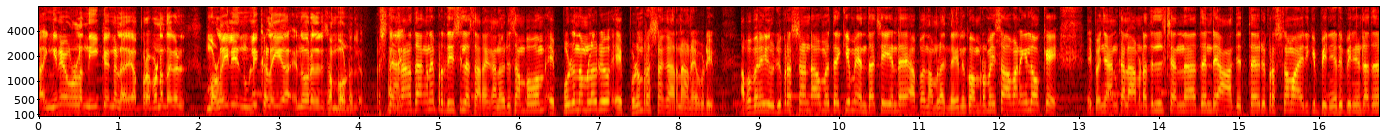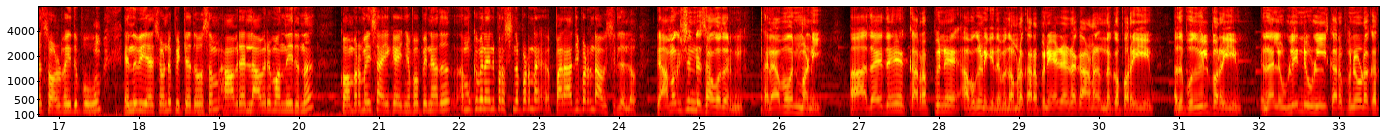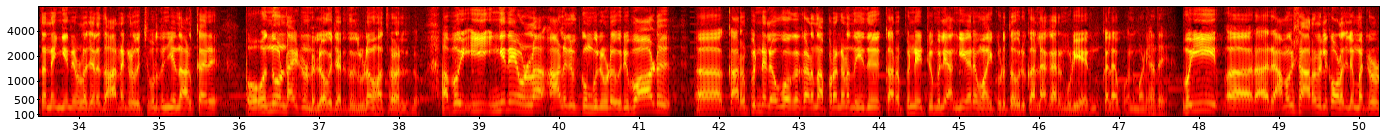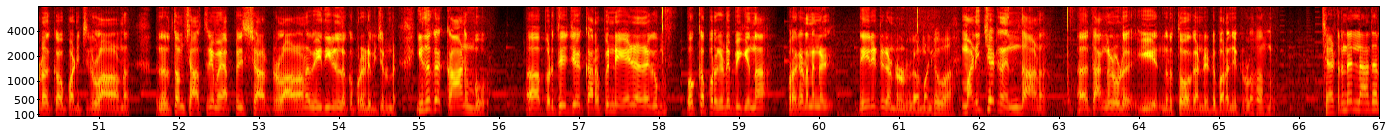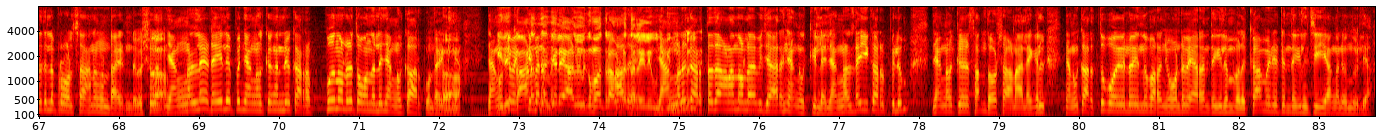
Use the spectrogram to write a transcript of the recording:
ഇങ്ങനെയുള്ള നീക്കങ്ങൾ പ്രവണതകൾ മുളയിലെ നുള്ളിക്കളയുക എന്ന് പറയുന്ന ഒരു സംഭവം ഉണ്ടല്ലോ. പക്ഷെ ഞാനത് അങ്ങനെ പ്രതീക്ഷിച്ചില്ല സാറേ. കാരണം ഒരു സംഭവം എപ്പോഴും നമ്മളൊരു എപ്പോഴും പ്രശ്നക്കാരനാണ് എവിടെയും. അപ്പൊ പിന്നെ ഒരു പ്രശ്നം ഉണ്ടാകുമ്പോഴത്തേക്കും എന്താ ചെയ്യേണ്ടത് അപ്പൊ നമ്മൾ എന്തെങ്കിലും കോംപ്രമൈസ് ആവുകയാണെങ്കിൽ ഓക്കെ ഇപ്പൊ ഞാൻ കലാമണ്ഡലത്തിൽ ചെന്നതിന്റെ ആദ്യത്തെ ഒരു പ്രശ്നമായിരിക്കും. പിന്നീട് പിന്നീട് അത് സോൾവ് ചെയ്ത് പോവും എന്ന് വിചാരിച്ചുകൊണ്ട് പിറ്റേ ദിവസം അവരെല്ലാവരും വന്നിരുന്ന് കോംപ്രമൈസ് ആയി കഴിഞ്ഞപ്പോൾ പിന്നെ അത് നമുക്ക് പിന്നെ അതിന് പ്രശ്നപ്പെടേണ്ട പരാതിപ്പെടേണ്ട ആവശ്യമില്ലല്ലോ. രാമകൃഷ്ണന്റെ സഹോദരൻ കലാഭവൻ മണി അതായത് കറുപ്പിനെ അവഗണിക്കുന്നത്. ഇപ്പം നമ്മൾ കറുപ്പിന് ഏഴഴകാണ് എന്നൊക്കെ പറയുകയും അത് പൊതുവിൽ പറയും. എന്നാൽ ഉള്ളിന്റെ ഉള്ളിൽ കറുപ്പിനോടൊക്കെ തന്നെ ഇങ്ങനെയുള്ള ചില ധാരണകൾ വെച്ച് പുറത്തും ചെയ്യുന്ന ആൾക്കാർ ഒന്നും ഉണ്ടായിട്ടുണ്ട് ലോക ചരിത്രത്തിലൂടെ മാത്രമല്ലല്ലോ. അപ്പോൾ ഈ ഇങ്ങനെയുള്ള ആളുകൾക്ക് മുമ്പിലൂടെ ഒരുപാട് കറുപ്പിന്റെ ലോകമൊക്കെ കടന്ന് അപ്പുറം കടന്ന് ഇത് കറുപ്പിന് ഏറ്റവും വലിയ അംഗീകാരമായി കൊടുത്ത ഒരു കലാകാരൻ കൂടിയായിരുന്നു കലാഭവൻ മണി അപ്പോൾ ഈ രാമകൃഷ്ണ ആർവിൽ കോളേജിലും മറ്റുള്ളവരൊക്കെ പഠിച്ചിട്ടുള്ള ആളാണ്. നൃത്തം ശാസ്ത്രീയമായി അഭ്യസിച്ചിട്ടുള്ള ആളാണ്. വേദികളിലൊക്കെ പ്രകടിപ്പിച്ചിട്ടുണ്ട്. ഇതൊക്കെ കാണുമ്പോൾ പ്രത്യേകിച്ച് കറുപ്പിന്റെ ഏഴഴകും ഒക്കെ പ്രകടിപ്പിക്കുന്ന പ്രകടനങ്ങൾ നേരിട്ട് കണ്ടിട്ടുണ്ടല്ലോ മണി. മണിച്ചേട്ടൻ എന്താണ് താങ്കളോട് ഈ നൃത്തമൊക്കെ കണ്ടിട്ട് പറഞ്ഞിട്ടുള്ളതെന്ന് ചേട്ടന്റെ എല്ലാ തരത്തിലുള്ള പ്രോത്സാഹനം ഉണ്ടായിട്ടുണ്ട്. പക്ഷെ ഞങ്ങളുടെ ഇടയിൽ ഇപ്പൊ ഞങ്ങൾക്ക് അങ്ങനെ ഒരു കറുപ്പ് എന്നുള്ളൊരു തോന്നൽ ഞങ്ങൾക്ക് ആർക്കും ഉണ്ടായിട്ടില്ല. ഞങ്ങൾക്ക് വ്യക്തിപരമായി- ഞങ്ങൾ? കറുത്തതാണെന്നുള്ള വിചാരം ഞങ്ങൾക്കില്ല. ഞങ്ങളുടെ ഈ കറുപ്പിലും ഞങ്ങൾക്ക് സന്തോഷമാണ്. അല്ലെങ്കിൽ ഞങ്ങൾ കറുത്തു പോയല്ലോ എന്ന് പറഞ്ഞുകൊണ്ട് വേറെ എന്തെങ്കിലും വെളുക്കാൻ വേണ്ടിയിട്ട് എന്തെങ്കിലും ചെയ്യുക അങ്ങനെയൊന്നുമില്ല.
